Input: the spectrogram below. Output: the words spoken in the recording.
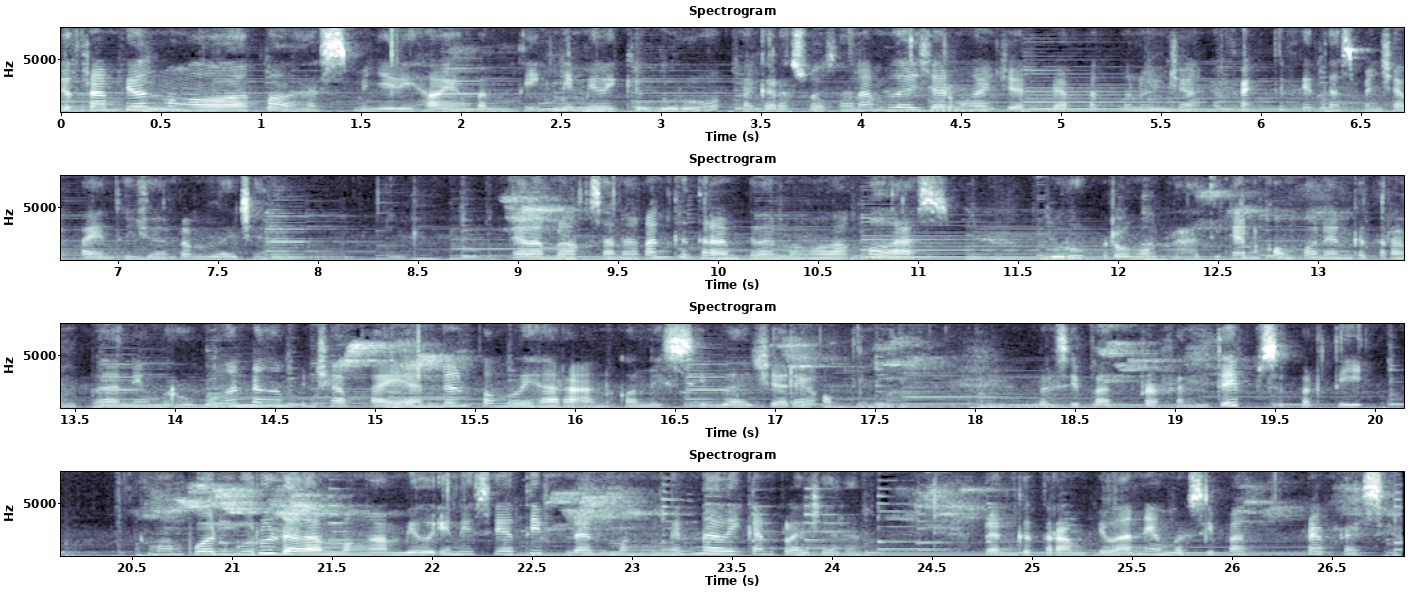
Keterampilan mengelola kelas menjadi hal yang penting dimiliki guru agar suasana belajar mengajar dapat menunjang efektivitas pencapaian tujuan pembelajaran. Dalam melaksanakan keterampilan mengelola kelas, guru perlu memperhatikan komponen keterampilan yang berhubungan dengan pencapaian dan pemeliharaan kondisi belajar yang optimal bersifat preventif seperti kemampuan guru dalam mengambil inisiatif dan mengendalikan pelajaran, dan keterampilan yang bersifat represif,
